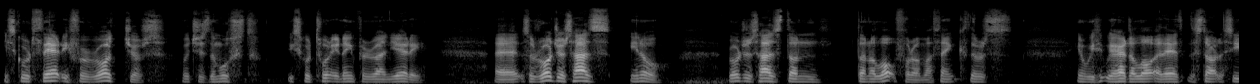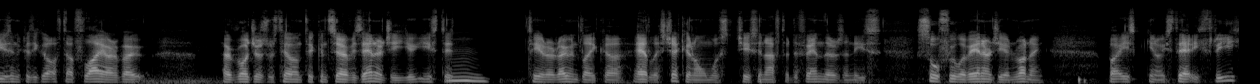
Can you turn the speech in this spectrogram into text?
he scored 30 for Rodgers, which is the most. He scored 29 for Ranieri. Uh, so Rodgers has, you know, Rodgers has done done a lot for him. I think there's, you know, we we heard a lot at the start of the season because he got off to a flyer about how Rodgers was telling him to conserve his energy. You used to mm. tear around like a headless chicken, almost chasing after defenders, and he's so full of energy and running. But he's, you know, he's 33,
